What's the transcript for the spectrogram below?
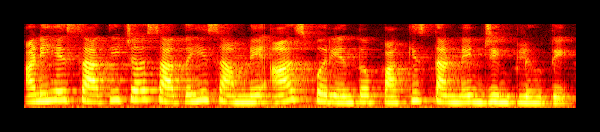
आणि हे सातीच्या सातही सामने आजपर्यंत पाकिस्तानने जिंकले होते.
